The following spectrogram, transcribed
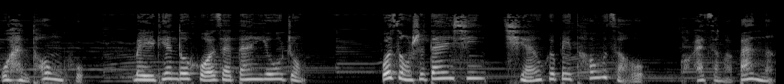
我很痛苦，每天都活在担忧中，我总是担心钱会被偷走，我该怎么办呢？”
